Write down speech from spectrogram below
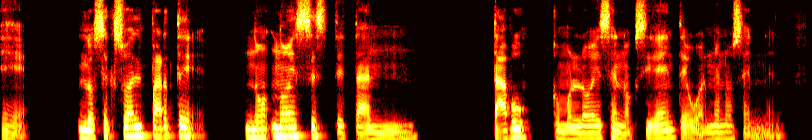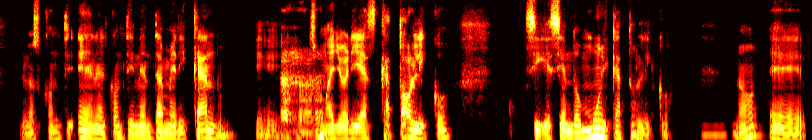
eh, lo sexual parte no, no es este tan tabú como lo es en Occidente o al menos en el, en los, en el continente americano, que su mayoría es católico, sigue siendo muy católico, ¿no? Eh,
